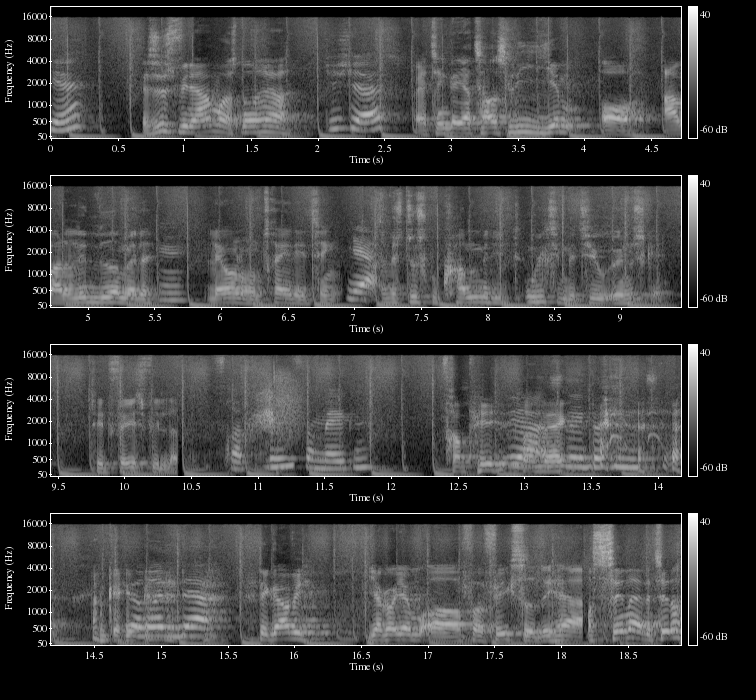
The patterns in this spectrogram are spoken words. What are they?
Ja, Jeg synes, vi nærmer os noget her. det synes jeg også. Og jeg tænker, jeg tager også lige hjem og arbejder lidt videre med det. Mm. Laver nogle 3D-ting. Ja. Så hvis du skulle komme med dit ultimative ønske til et facefilter. Fra P fra Mac'en. Fra P, Ja, fra Mac. Okay. rundt der. Det gør vi. Jeg går hjem og får fikset det her. Og så sender jeg det til dig.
